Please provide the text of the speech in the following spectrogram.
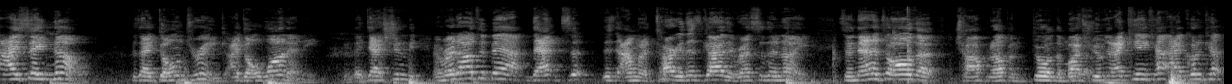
I say no because I don't drink. I don't want any. Mm-hmm. Like that shouldn't be. And right off the bat, that's this, I'm gonna target this guy the rest of the night. So then it's all the chopping up and throwing the mushroom, and I can't. Ca- I couldn't. catch.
